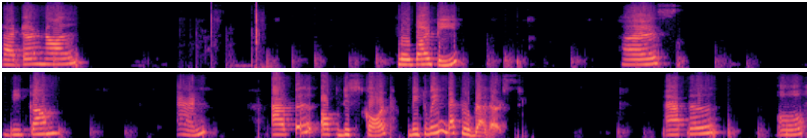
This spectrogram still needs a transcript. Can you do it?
paternal property has become an apple of discord between the two brothers. Apple of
